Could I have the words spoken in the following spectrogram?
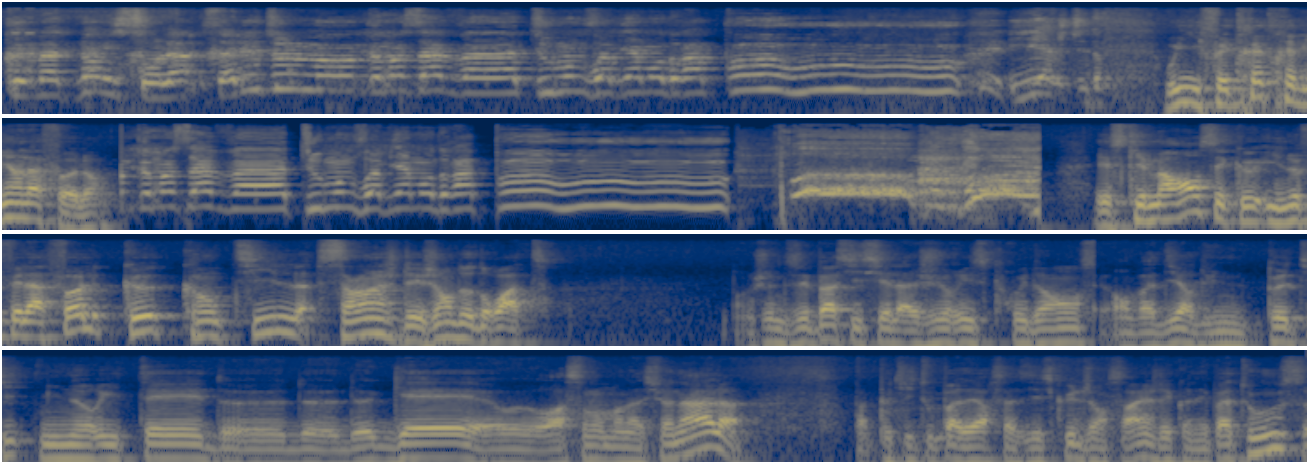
Que maintenant ils sont là. Salut tout le monde, comment ça va? Tout le monde voit bien mon drapeau? Ouh, ouh. Hier j'étais dans... Oui, il fait très très bien la folle. hein. Comment ça va? Tout le monde voit bien mon drapeau? Ouh, ouh. Et ce qui est marrant, c'est qu'il ne fait la folle que quand il singe des gens de droite. Je ne sais pas si c'est la jurisprudence, on va dire, d'une petite minorité de, de- gays au Rassemblement National. Pas petit ou pas, d'ailleurs, ça se discute, j'en sais rien, je les connais pas tous.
